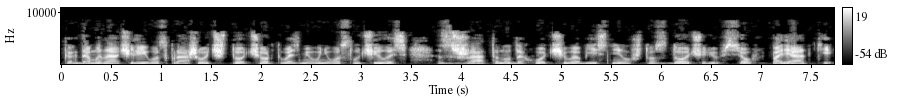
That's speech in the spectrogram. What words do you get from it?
когда мы начали его спрашивать, что, черт возьми, у него случилось, сжато, но доходчиво объяснил, что с дочерью все в порядке,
